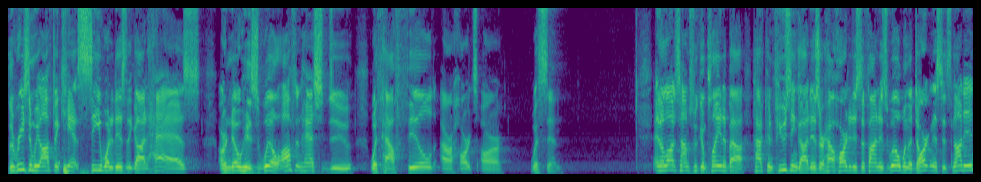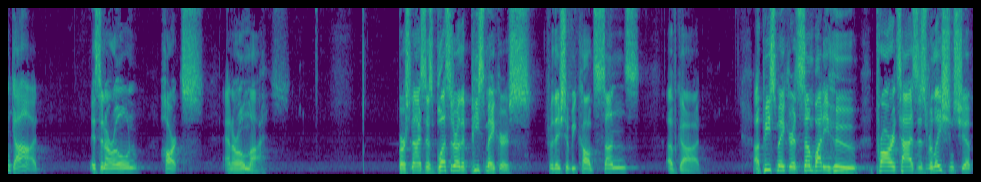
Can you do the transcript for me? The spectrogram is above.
The reason we often can't see what it is that God has or know His will often has to do with how filled our hearts are with sin. And a lot of times we complain about how confusing God is or how hard it is to find His will when the darkness, it's not in God, it's in our own hearts and our own lives. Verse 9 says, Blessed are the peacemakers, for they shall be called sons of God. A peacemaker is somebody who prioritizes relationship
